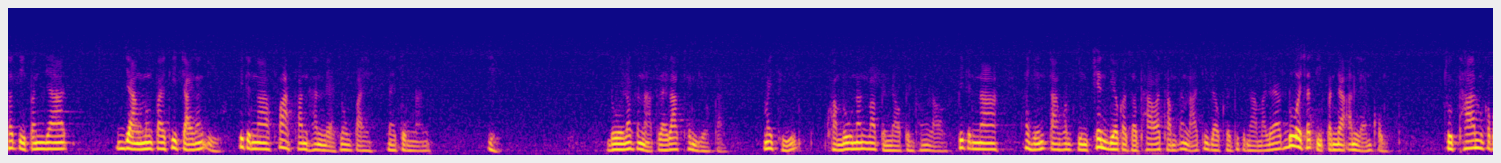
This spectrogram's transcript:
สติปัญญาหยั่งลงไปที่ใจนั่นอีก พิจารณาฟาดฟันหั่นแหลกลงไปในตรงนั้น โดยลักษณะไตรลักษณ์เช่นเดียวกัน ไม่ถือความรู้นั้นว่าเป็นเราเป็นของเรา พิจารณาให้เห็นตามความจริงเช่นเดียวกับสภาวธรรมทั้งหลายที่เราเคยพิจารณามาแล้ว ด้วยสติปัญญาอันแหลมคม สุดท้ายมันก็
